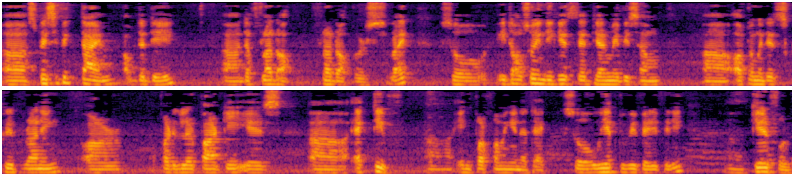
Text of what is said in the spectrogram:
uh, specific time of the day, uh, the flood flood occurs, right? So it also indicates that there may be some uh, automated script running or particular party is uh, active uh, in performing an attack. So we have to be very, very uh, careful.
